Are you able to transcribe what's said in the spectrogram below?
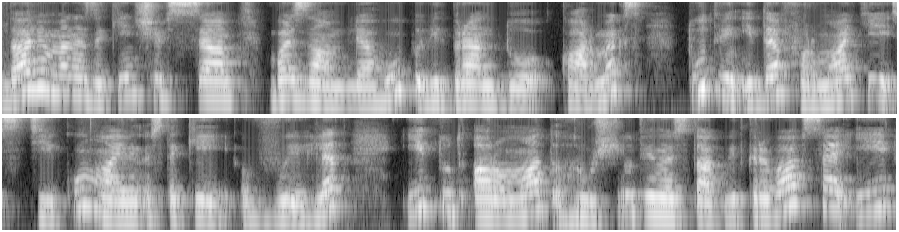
Далі в мене закінчився бальзам для губ від бренду Carmex. Тут він іде в форматі стіку, має він ось такий вигляд, і тут аромат груші. Тут він ось так відкривався, і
